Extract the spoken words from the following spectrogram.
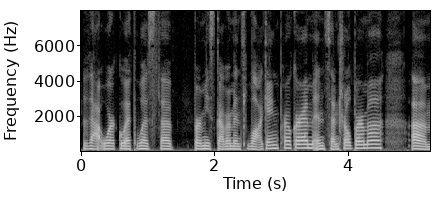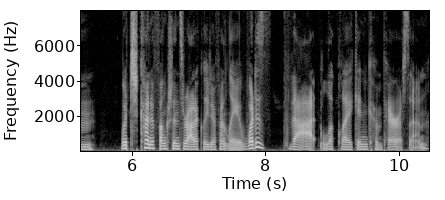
that work with was the Burmese government's logging program in central Burma, um, which kind of functions radically differently. What does that look like in comparison?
